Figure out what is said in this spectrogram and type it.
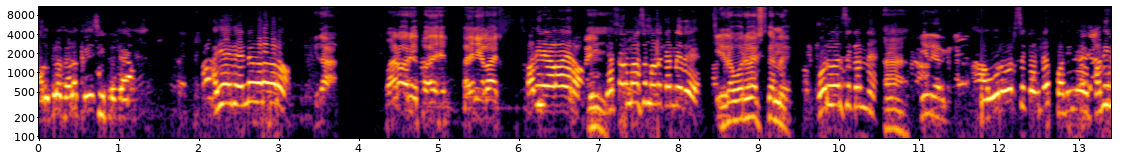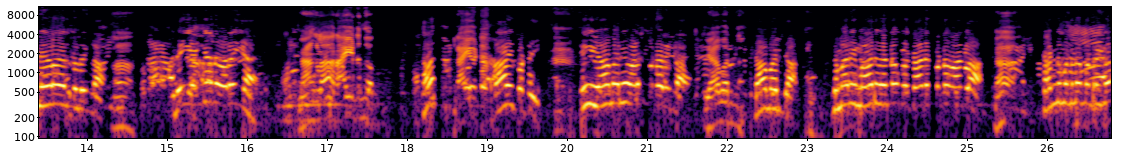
அதுக்குள்ள விலை பேசிட்டு இருக்காங்க. ஐயா இது என்ன விலை வரும்? இதா வர ஒரு பதினேழாயிரம். பதினேழாயிரம். எத்தனை மாசமான கண்ணு இது? இத ஒரு வருஷத்துக்கு ஒரு வருஷ கண்ணு? ஒரு வருஷ கண்ணு பதினே பதினேழாயிரம் சொல்றீங்களா. நீங்க எங்க வர்றீங்க நாங்களா ராயிட்டு ராயக்கோட்டை நீங்க வியாபாரியா வளர்த்து கொண்டாருங்களா. வியாபாரி தான் இந்த மாதிரி மாடு வேணா உங்களை கான்டாக்ட் பண்ணா வாங்கலாம். கண்ணு மட்டும் தான் பண்றீங்களா?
